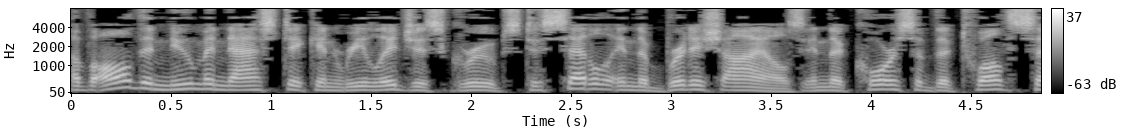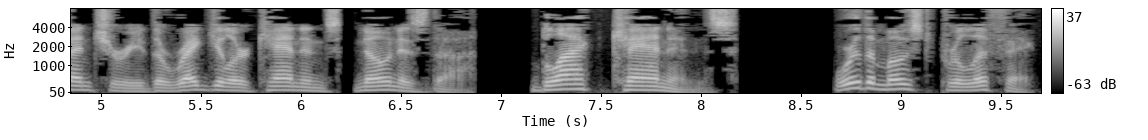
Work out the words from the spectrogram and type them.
of all the new monastic and religious groups to settle in the British Isles in the course of the 12th century the regular canons, known as the Black Canons were the most prolific.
